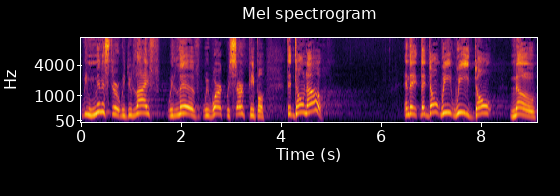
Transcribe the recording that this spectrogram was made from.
we minister, we do life, we live, we work, we serve people that don't know. And they, they don't, we, we don't know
